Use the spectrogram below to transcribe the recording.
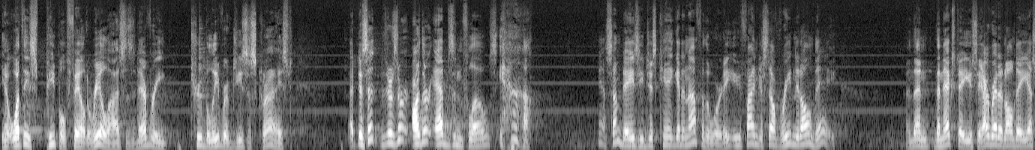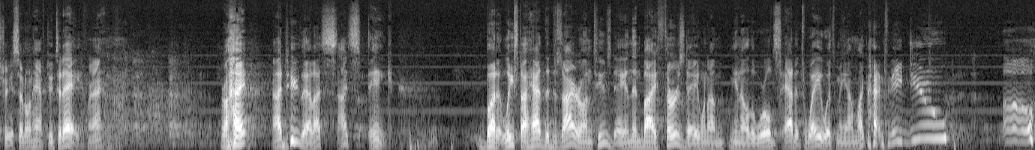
You know, what these people fail to realize is that every true believer of Jesus Christ, uh, does it, does there, are there ebbs and flows? Yeah. Yeah, some days you just can't get enough of the Word. You find yourself reading it all day. And then the next day you say, I read it all day yesterday, so I don't have to today, right? right? I do that. I, I stink. But at least I had the desire on Tuesday. And then by Thursday, when I'm, you know, the world's had its way with me, I'm like, I need you. Oh.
